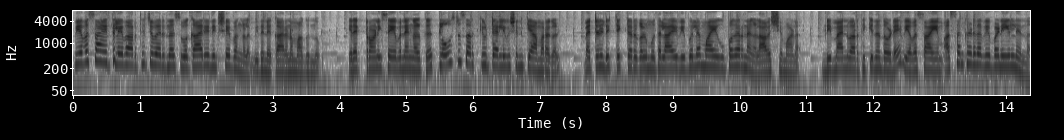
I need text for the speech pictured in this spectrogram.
വ്യവസായത്തിലെ വർദ്ധിച്ചു വരുന്ന സ്വകാര്യ നിക്ഷേപങ്ങളും ഇതിന് കാരണമാകുന്നു. ഇലക്ട്രോണിക് സേവനങ്ങൾക്ക് ക്ലോസ്ഡ് സർക്യൂട്ട് ടെലിവിഷൻ ക്യാമറകൾ മെറ്റൽ ഡിറ്റക്ടറുകൾ മുതലായ വിപുലമായ ഉപകരണങ്ങൾ ആവശ്യമാണ്. ഡിമാൻഡ് വർദ്ധിക്കുന്നതോടെ വ്യവസായം അസംഘടിത വിപണിയിൽ നിന്ന്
